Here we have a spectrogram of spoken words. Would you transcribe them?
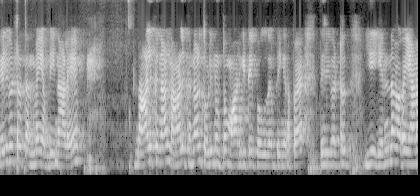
தெளிவற்ற தன்மை அப்படின்னாலே நாளுக்கு நாள் நாளுக்கு நாள் தொழில்நுட்பம் மாறிக்கிட்டே போகுது அப்படிங்கிறப்ப தெளிவற்ற என்ன வகையான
